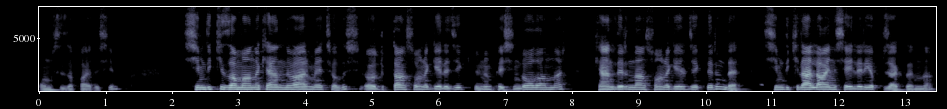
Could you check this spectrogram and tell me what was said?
Onu size paylaşayım. Şimdiki zamana kendini vermeye çalış. Öldükten sonra gelecek ünün peşinde olanlar, kendilerinden sonra geleceklerin de şimdikilerle aynı şeyleri yapacaklarını,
